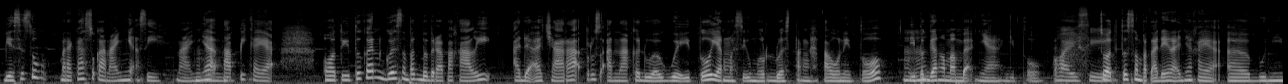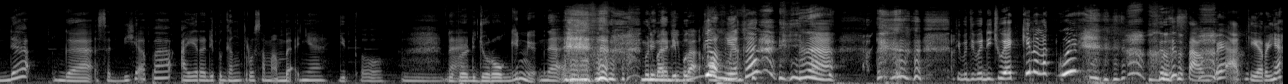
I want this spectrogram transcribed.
biasa tuh mereka suka nanya sih nanya tapi kayak waktu itu kan gue sempat beberapa kali ada acara terus anak kedua gue itu yang masih umur dua setengah tahun itu dipegang sama mbaknya gitu Oh I see. Terus waktu itu sempat ada yang nanya kayak "Eh, Bu Ninda nggak sedih apa akhirnya dipegang terus sama mbaknya gitu Hmm, Nah. daripada dijorogin ya. Nah, mendingan dipegang ya komen. kan? Nah, tiba-tiba dicuekin anak gue. Terus sampai akhirnya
